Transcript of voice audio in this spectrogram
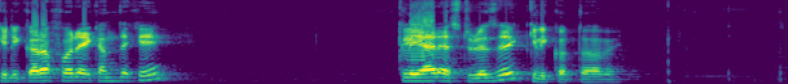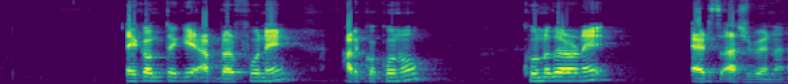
ক্লিক করার পরে এখান থেকে ক্লিয়ার স্টোরেজে ক্লিক করতে হবে। এখন থেকে আপনার ফোনে আর কখনো কোনো ধরনের অ্যাডস আসবে না।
